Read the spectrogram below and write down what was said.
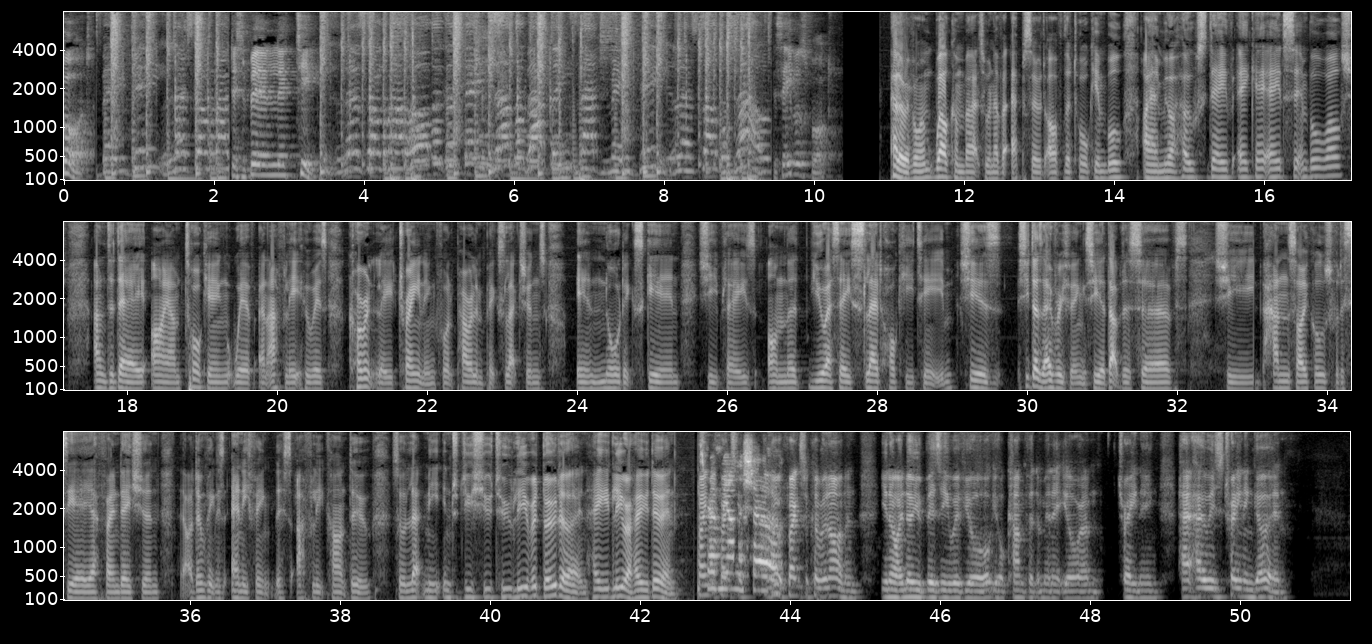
Sport. Baby, let's talk about, Disability. let's talk about all the good things and the bad things that may be. Let's talk about. Disabled sport. Hello, everyone. Welcome back to another episode of The Talking Bull. I am your host, Dave, aka the Sitting Bull Walsh, and today I am talking with an athlete who is currently training for the Paralympic selections in Nordic skiing. She plays on the USA sled hockey team. She is she does everything. She adaptive serves. She hand cycles for the CAF Foundation. I don't think there's anything this athlete can't do. So let me introduce you to Lera Doederlein. Hey, Lera, how are you doing? Thanks for having me on the show. No, thanks for coming on. And you know, I know you're busy with your your camp at the minute. Your um training. How how is training going?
